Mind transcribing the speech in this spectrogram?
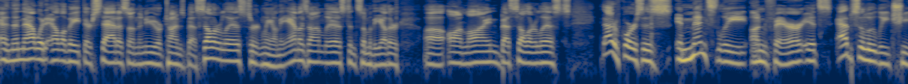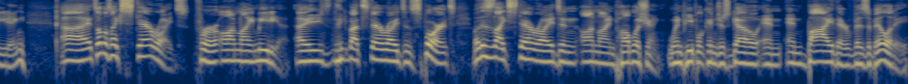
and then that would elevate their status on the New York Times bestseller list, certainly on the Amazon list, and some of the other uh, online bestseller lists. That, of course, is immensely unfair. It's absolutely cheating. Uh, it's almost like steroids for online media. I think about steroids in sports. Well, this is like steroids in online publishing when people can just go and and buy their visibility.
